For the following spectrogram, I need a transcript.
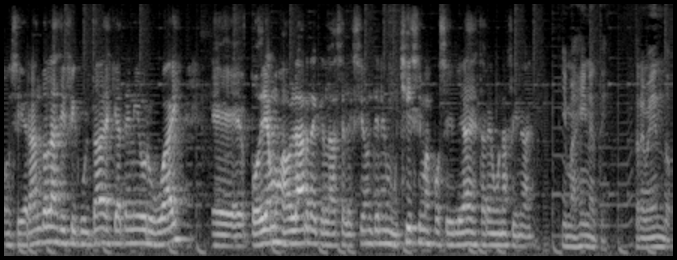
considerando las dificultades que ha tenido Uruguay, eh, podríamos hablar de que la selección tiene muchísimas posibilidades de estar en una final. Imagínate, tremendo.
